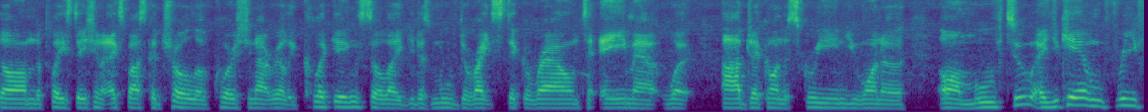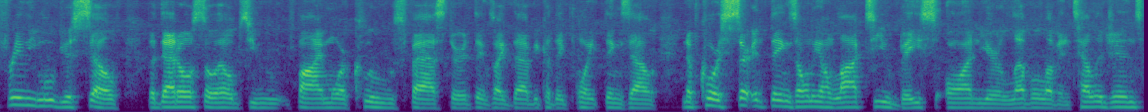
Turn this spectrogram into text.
um the PlayStation or Xbox controller, of course, you're not really clicking. So like you just move the right stick around to aim at what object on the screen you want to um, move to, and you can free freely move yourself, but that also helps you find more clues faster and things like that because they point things out. And of course, certain things only unlock to you based on your level of intelligence,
